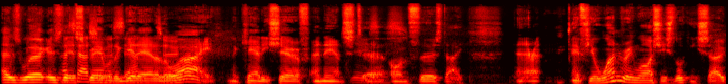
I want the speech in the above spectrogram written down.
As workers there scrambled to get out of the way, the county sheriff announced uh, on Thursday. Uh, if you're wondering why she's looking so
